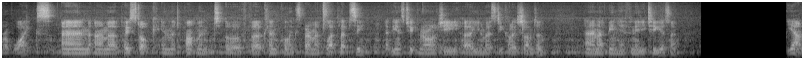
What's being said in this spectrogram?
I'm Rob Wykes and I'm a postdoc in the Department of uh, Clinical and Experimental Epilepsy at the Institute of Neurology, uh, University College London and I've been here for nearly two years now. Yeah,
